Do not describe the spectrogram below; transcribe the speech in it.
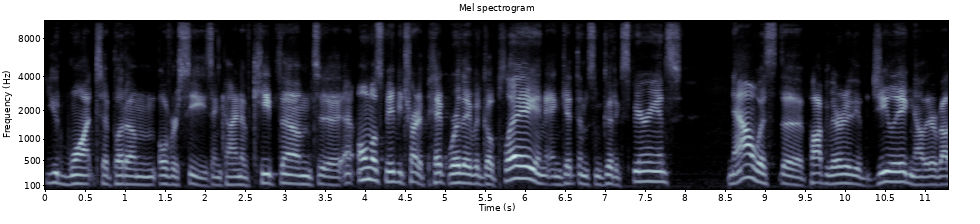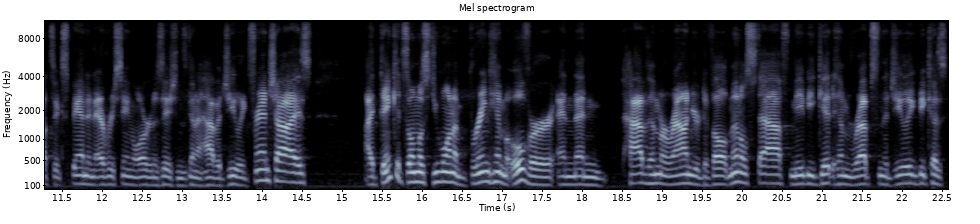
you'd want to put them overseas and kind of keep them to almost maybe try to pick where they would go play and, and get them some good experience. Now, with the popularity of the G League, now they're about to expand, and every single organization is going to have a G League franchise I think it's almost you want to bring him over and then have him around your developmental staff, maybe get him reps in the G League because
